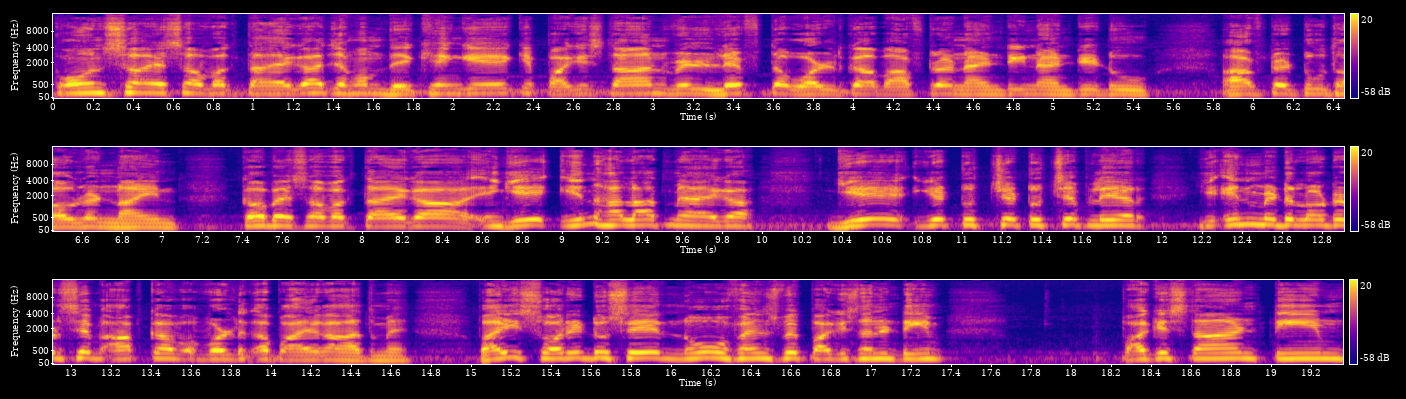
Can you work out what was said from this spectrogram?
कौन सा ऐसा वक्त आएगा जब हम देखेंगे कि Pakistan will lift the world cup after 1992 after 2009 कब ऐसा वक्त आएगा? ये इन हालात में आएगा ये ये टुच्चे टुच्चे प्लेयर ये इन मिडिल ऑर्डर से आपका वर्ल्ड कप आएगा हाथ में। भाई sorry to say no offence with Pakistani team Pakistan team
